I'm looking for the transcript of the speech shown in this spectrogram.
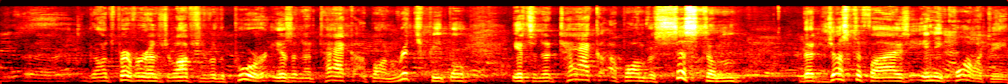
uh, God's preferential option for the poor is an attack upon rich people. It's an attack upon the system that justifies inequality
